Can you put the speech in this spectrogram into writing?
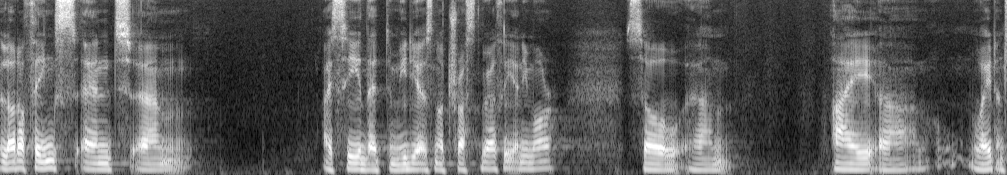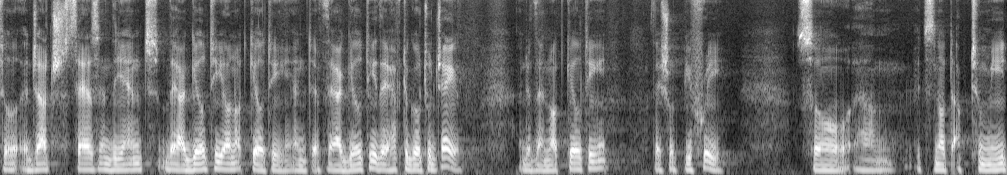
a lot of things, and um, I see that the media is not trustworthy anymore. So um, I uh, wait until a judge says in the end they are guilty or not guilty. And if they are guilty, they have to go to jail. And if they're not guilty, they should be free. So um, it's not up to me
